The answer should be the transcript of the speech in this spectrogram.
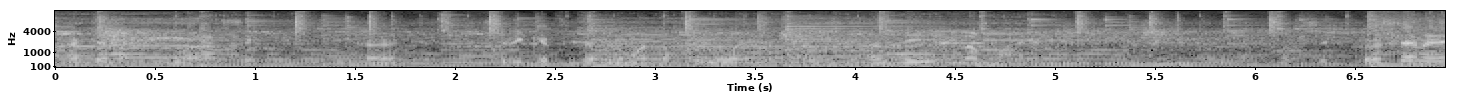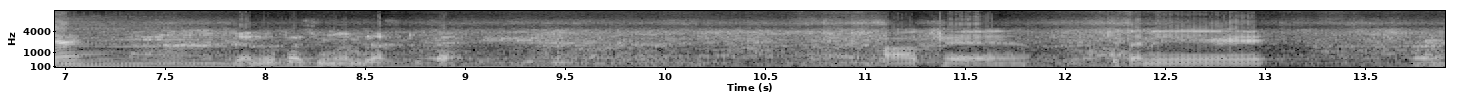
ada masih, sedikit saja minuman tak perlu banyak, nanti nambah. Masih. Teruskan ya. Jangan lupa 19 kita. Oke, kita nih, Hah?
